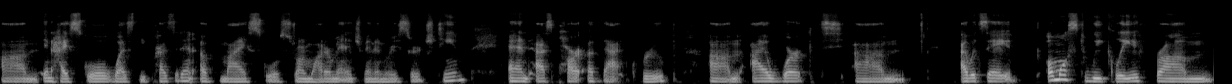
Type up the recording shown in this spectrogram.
um, in high school, was the president of my school stormwater management and research team. And as part of that group, um, I worked, I would say, almost weekly from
